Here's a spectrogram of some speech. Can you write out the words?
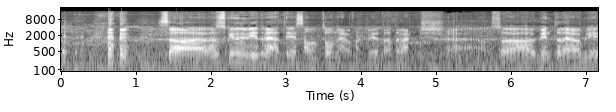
så, men så skulle vi videre til San Antonio, fant vi ut etter hvert. Eh, så begynte det å bli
